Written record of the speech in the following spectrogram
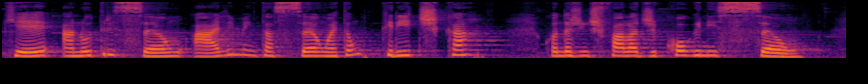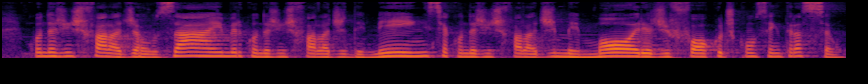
que a nutrição, a alimentação é tão crítica quando a gente fala de cognição, quando a gente fala de Alzheimer, quando a gente fala de demência, quando a gente fala de memória, de foco, de concentração.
